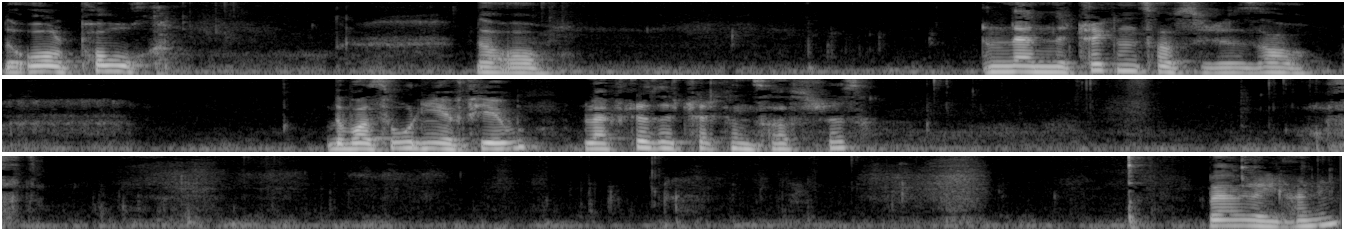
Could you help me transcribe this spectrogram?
the all pork, the all. And then the chicken sausages are, there was only a few left of the chicken sausages. Barley honey.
